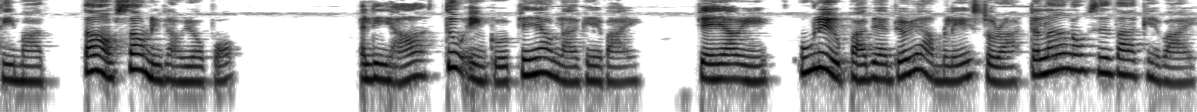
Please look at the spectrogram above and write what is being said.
တီမာတားအောင်စောင့်နေလောက်ရောပေါ့။အလီဟာသူ့အိမ်ကိုပြန်ရောက်လာခဲ့ပါတယ်။ပြန်ရောက်ရင်ဦးလေးကိုဘာပြန်ပြောရမလဲဆိုတာတလန်းလုံးစဉ်းစားခဲ့ပါတယ်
